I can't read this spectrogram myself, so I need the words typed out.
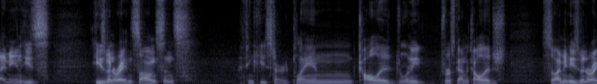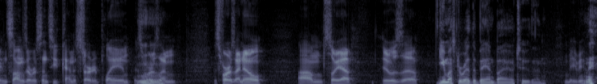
I mean, he's he's been writing songs since I think he started playing college when he first got into college. So I mean, he's been writing songs ever since he kind of started playing, as far as I'm, as far as I know. Um, so yeah, it was uh, You must have read the band bio too, then. Maybe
